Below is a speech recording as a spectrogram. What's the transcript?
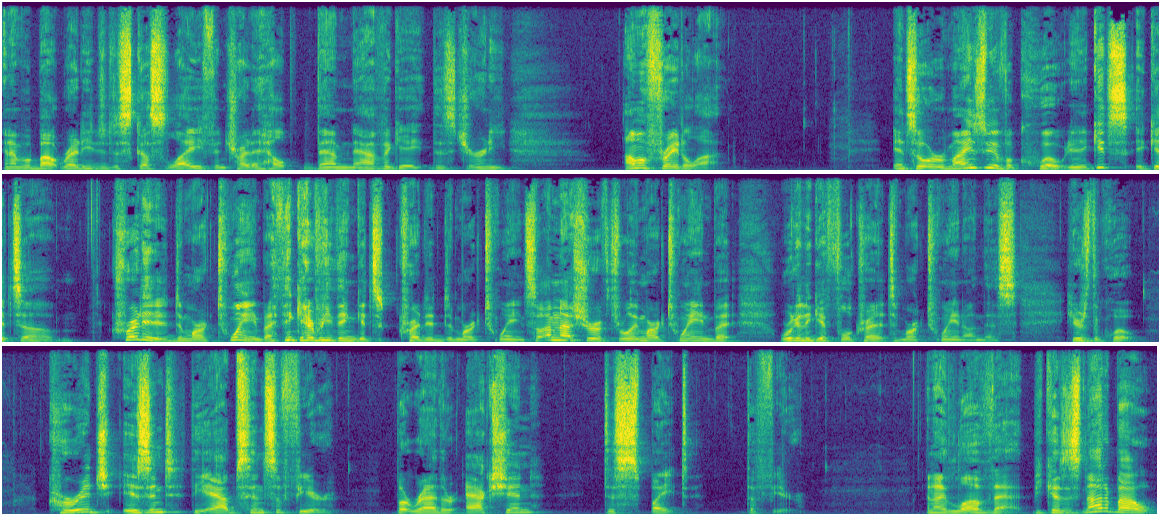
and I'm about ready to discuss life and try to help them navigate this journey. I'm afraid a lot. And so it reminds me of a quote, and it gets it gets um, credited to Mark Twain, but I think everything gets credited to Mark Twain. So I'm not sure if it's really Mark Twain, but we're going to give full credit to Mark Twain on this. Here's the quote: "Courage isn't the absence of fear, but rather action despite the fear." And I love that because it's not about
